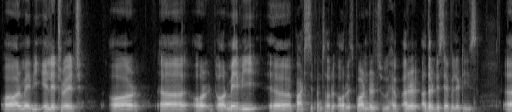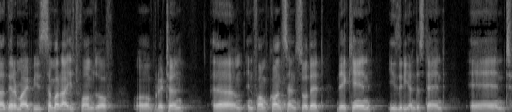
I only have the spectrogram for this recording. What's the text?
or maybe illiterate or uh, or or maybe uh, participants or, or respondents who have other other disabilities, uh, there might be summarized forms of, written um, informed consent so that they can easily understand and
